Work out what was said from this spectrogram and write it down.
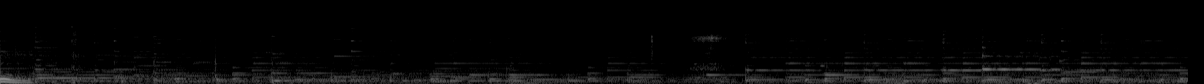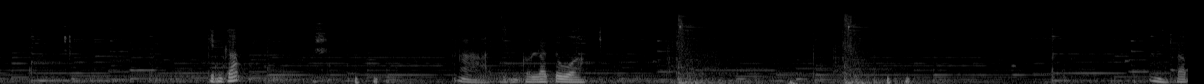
กินครับ อ่า กินคนละตัวนี่ครับ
